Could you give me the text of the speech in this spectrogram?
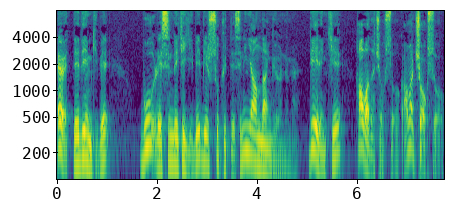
Evet, dediğim gibi bu resimdeki gibi bir su kütlesinin yandan görünümü. Diyelim ki hava da çok soğuk ama çok soğuk.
